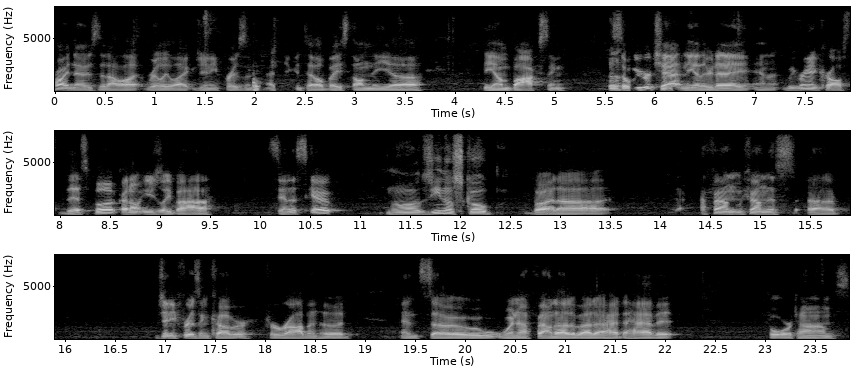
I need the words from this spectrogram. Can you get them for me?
probably knows that I like really like Jenny Frison, as you can tell based on the uh, the unboxing. so we were chatting the other day, and we ran across this book. I don't usually buy Zenescope, No, Zenescope. but uh, I found we found this uh, Jenny Frison cover for Robin Hood, and so when I found out about it, I had to have it four times.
